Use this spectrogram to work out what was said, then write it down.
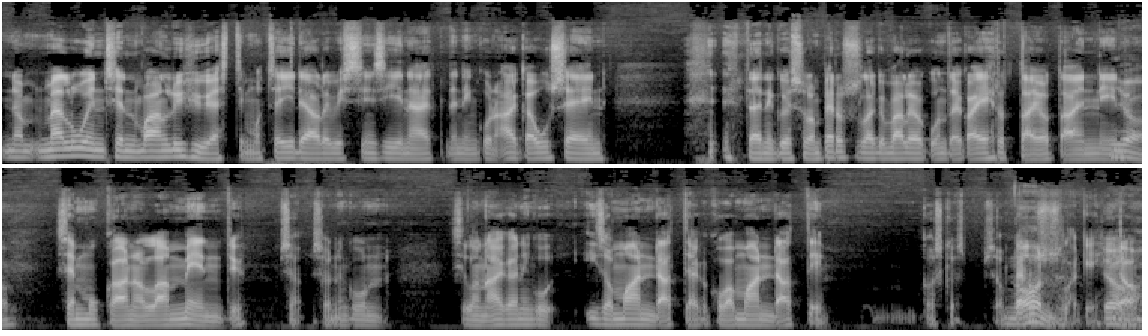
No, mä luin sen vaan lyhyesti, mutta se idea oli vissiin siinä, että niin kuin aika usein, tai niin kuin jos sulla on perustuslakivaliokunta, joka ehdottaa jotain, niin Joo. sen mukaan ollaan menty. Se, se on niin kuin, silloin aika niin kuin iso mandaatti, aika kova mandaatti, koska se on perustuslaki. No on, joo. joo.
